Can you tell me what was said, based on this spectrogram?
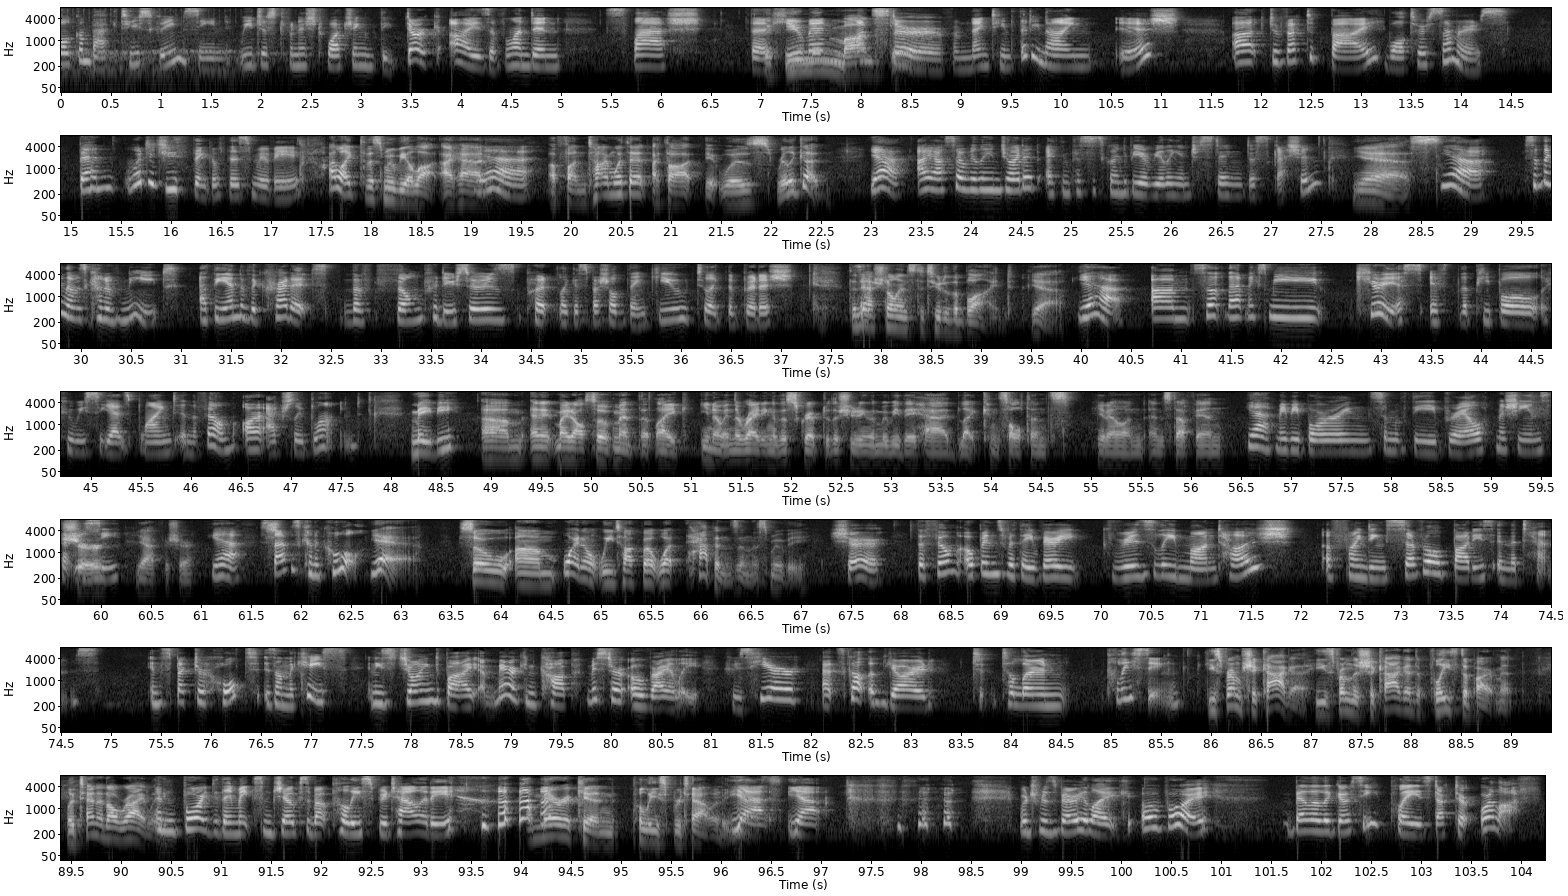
Welcome back to Scream Scene. We just finished watching The Dark Eyes of London slash The, the Human, Human Monster. Monster from 1939 ish, uh, directed by Walter Summers. Ben, what did you think of this movie? I liked this movie a lot. I had yeah. a fun time with it. I thought it was really good. Yeah, I also really enjoyed it. I think this is going to be a really interesting discussion. Yes. Yeah something that was kind of neat at the end of the credits the film producers put like a special thank you to like the british the so, national institute of the blind yeah. Yeah um so that makes me curious if the people who we see as blind in the film are actually blind. Maybe um, and it might also have meant that like you know in the writing of the script or the shooting of the movie they had like consultants you know and, and stuff in yeah, maybe borrowing some of the braille machines that sure. we see. Yeah, for sure. Yeah, so that was kind of cool. Yeah. So, um, why don't we talk about what happens in this movie? Sure. The film opens with a very grisly montage of finding several bodies in the Thames. Inspector Holt is on the case, and he's joined by American cop Mr. O'Reilly, who's here at Scotland Yard to, to learn policing. He's from Chicago. He's from the Chicago Police Department. Lieutenant O'Reilly. And boy, do they make some jokes about police brutality. American police brutality. Yeah, yes. yeah. Which was very like, oh boy. Bela Lugosi plays Dr. Orloff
